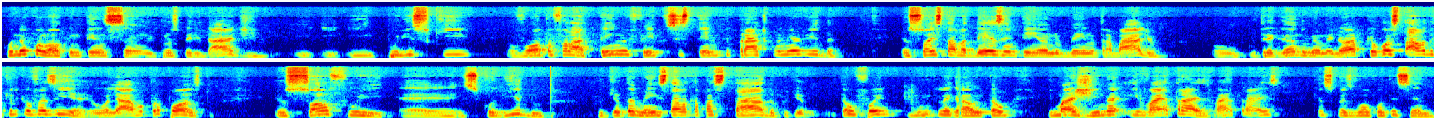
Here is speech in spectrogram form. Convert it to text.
quando eu coloco intenção e prosperidade, e, e, e por isso que eu volto a falar, tem um efeito sistêmico e prático na minha vida. Eu só estava desempenhando bem no trabalho, ou entregando o meu melhor, porque eu gostava daquilo que eu fazia, eu olhava o propósito. Eu só fui é, escolhido porque eu também estava capacitado, porque então foi muito legal. Então imagina e vai atrás, vai atrás que as coisas vão acontecendo.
